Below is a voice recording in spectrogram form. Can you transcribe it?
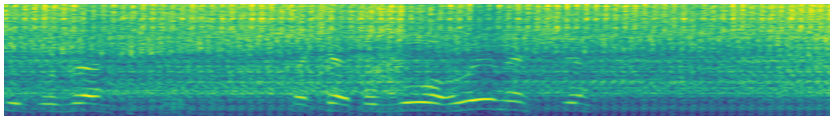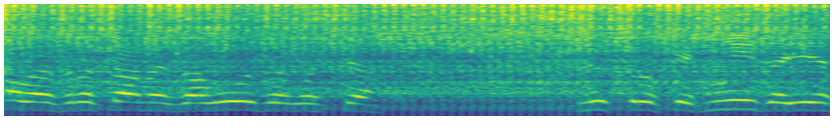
Тут вже таке, тут було глинище, але з роками завожилося. Плюс трохи гній дає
